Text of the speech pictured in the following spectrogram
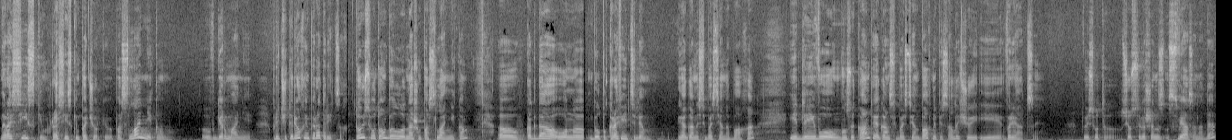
российским, российским, подчеркиваю, посланником в Германии при четырех императрицах. То есть вот он был нашим посланником – Э, когда он э, был покровителем Иоганна Себастьяна Баха, и для его музыканта Иоганн Себастьян Бах написал еще и вариации. То есть вот э, все совершенно связано, да?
